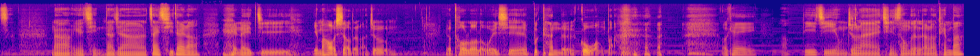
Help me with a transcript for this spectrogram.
子。那也请大家再期待啦，因为那一集也蛮好笑的啦，就有透露了我一些不堪的过往吧。OK，好，第一集我们就来轻松的聊聊天吧。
